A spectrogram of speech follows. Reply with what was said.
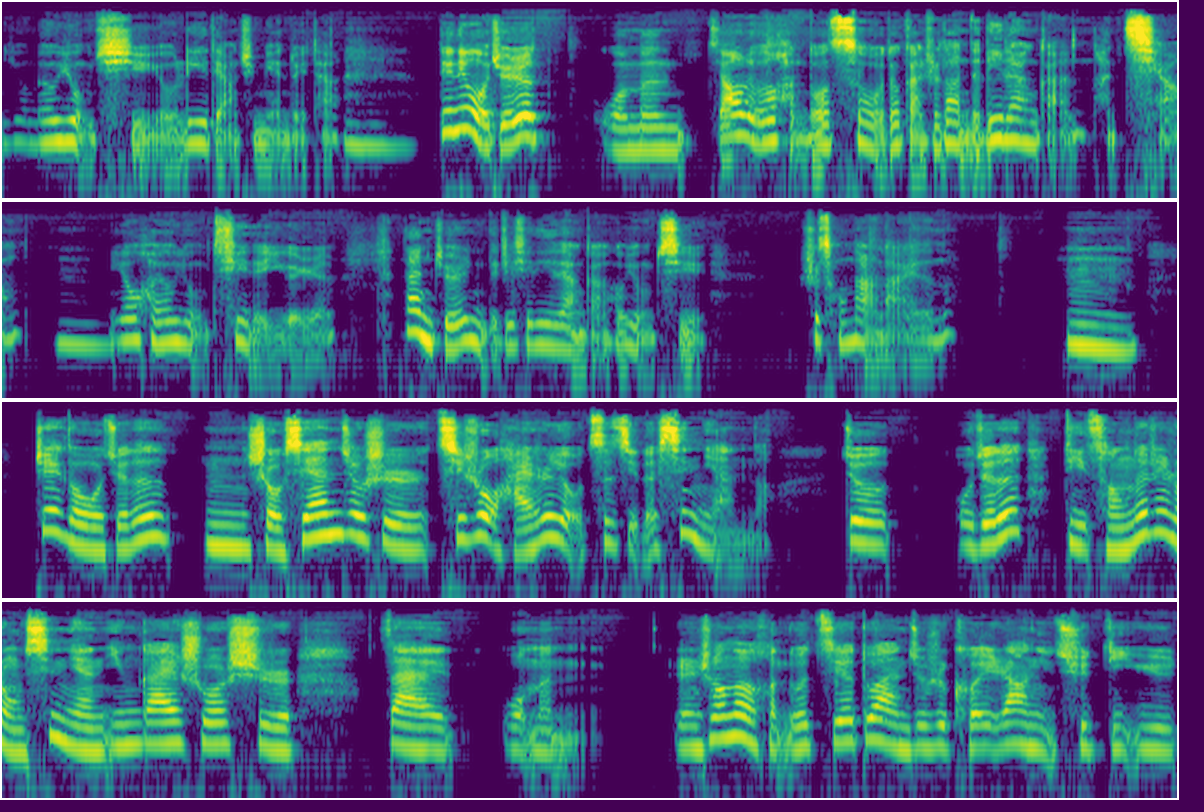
你有没有勇气、有力量去面对它？嗯丁丁，我觉得我们交流了很多次，我都感受到你的力量感很强，嗯你又很有勇气的一个人。那你觉得你的这些力量感和勇气是从哪儿来的呢？嗯，这个我觉得，嗯，首先就是，其实我还是有自己的信念的。就我觉得底层的这种信念，应该说是在我们人生的很多阶段，就是可以让你去抵御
